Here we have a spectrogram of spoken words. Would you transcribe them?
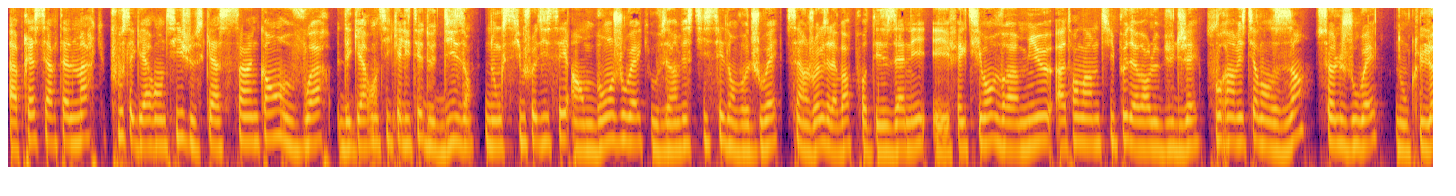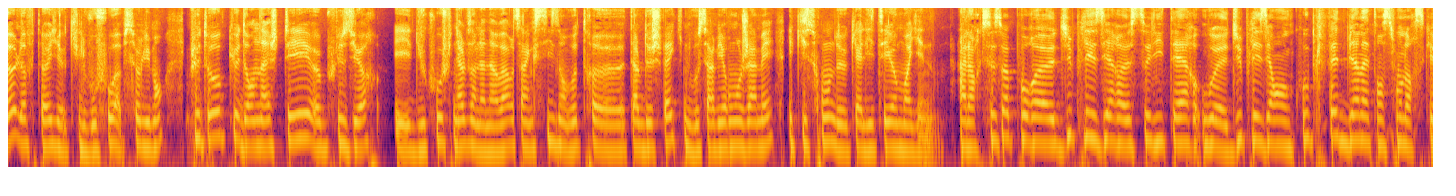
Après, certaines marques poussent les garanties jusqu'à 5 ans, voire des garanties qualité de 10 ans. Donc, si vous choisissez un bon jouet, que vous investissez dans votre jouet, c'est un jouet que vous allez avoir pour des années. Et effectivement, il vaudra mieux attendre un petit peu d'avoir le budget pour investir dans un seul jouet, donc le Love Toy qu'il vous faut absolument, plutôt que d'en acheter euh, plusieurs. Et du coup, au final, vous allez en avoir 5-6 dans votre euh, table de chevet qui ne vous serviront jamais et qui seront de qualité moyenne. Alors que ce soit pour euh, du plaisir solitaire ou du plaisir en couple, faites bien attention lorsque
